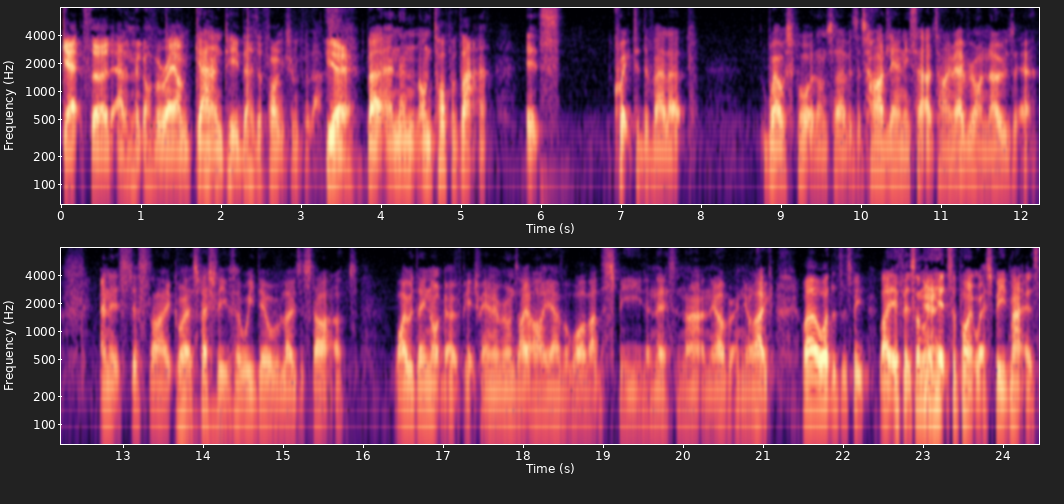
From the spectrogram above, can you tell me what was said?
Get third element of array. I'm guaranteed there's a function for that. Yeah. But and then on top of that, it's quick to develop, well supported on servers. There's hardly any setup time. Everyone knows it, and it's just like, well, especially so we deal with loads of startups. Why would they not go with PHP? And everyone's like, oh yeah, but what about the speed and this and that and the other? And you're like, well, what does the speed? Like, if it suddenly Yeah. hits a point where speed matters,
